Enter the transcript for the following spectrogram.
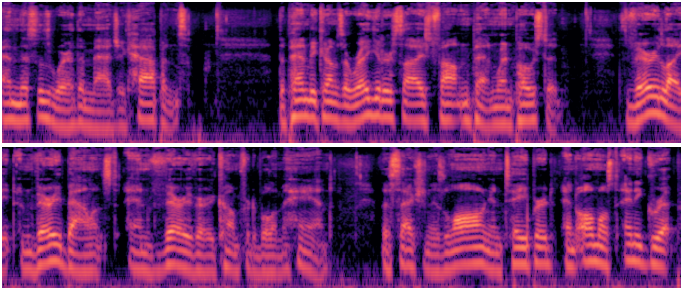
and this is where the magic happens. The pen becomes a regular sized fountain pen when posted. It's very light and very balanced and very, very comfortable in the hand. The section is long and tapered, and almost any grip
